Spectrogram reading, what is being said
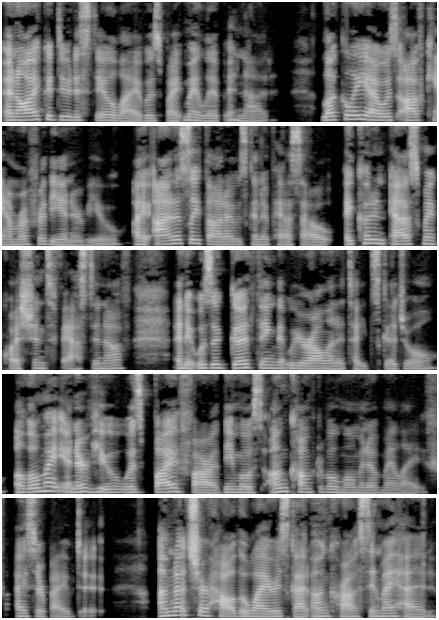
and all I could do to stay alive was bite my lip and nod. Luckily, I was off camera for the interview. I honestly thought I was going to pass out. I couldn't ask my questions fast enough, and it was a good thing that we were all on a tight schedule. Although my interview was by far the most uncomfortable moment of my life, I survived it. I'm not sure how the wires got uncrossed in my head,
